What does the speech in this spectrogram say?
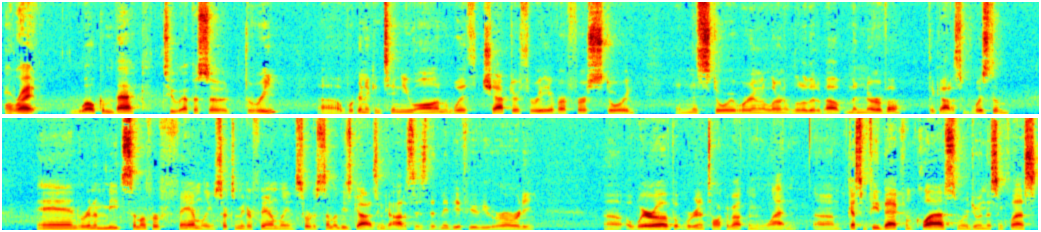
All right, welcome back to episode three. Uh, we're going to continue on with chapter three of our first story. In this story, we're going to learn a little bit about Minerva, the goddess of wisdom, and we're going to meet some of her family, start to meet her family, and sort of some of these gods and goddesses that maybe a few of you are already uh, aware of, but we're going to talk about them in Latin. Um, got some feedback from class, and we were doing this in class,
